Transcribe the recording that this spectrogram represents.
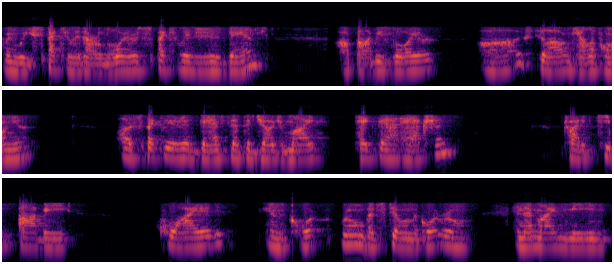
I mean, we speculated. Our lawyers speculated in advance. Uh, Bobby's lawyer, uh, still out in California, uh, speculated in advance that the judge might take that action, try to keep Bobby quieted in the courtroom, but still in the courtroom, and that might mean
